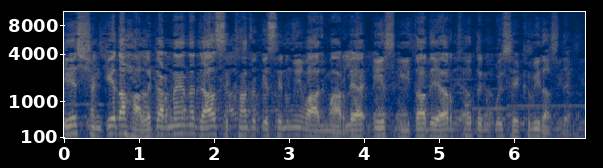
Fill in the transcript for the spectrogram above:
ਇਸ ਸ਼ੰਕੇ ਦਾ ਹੱਲ ਕਰਨਾ ਹੈ ਨਾ ਜਾ ਸਿੱਖਾਂ ਚੋਂ ਕਿਸੇ ਨੂੰ ਵੀ ਆਵਾਜ਼ ਮਾਰ ਲਿਆ। ਇਸ ਗੀਤਾ ਦੇ ਅਰਥ ਉਹ ਤੈਨੂੰ ਕੋਈ ਸਿੱਖ ਵੀ ਦੱਸ ਦੇਗਾ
